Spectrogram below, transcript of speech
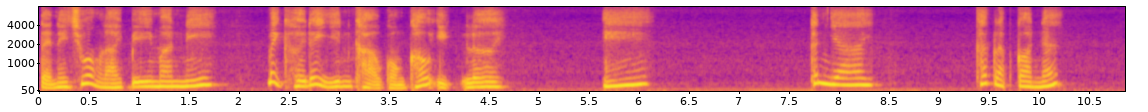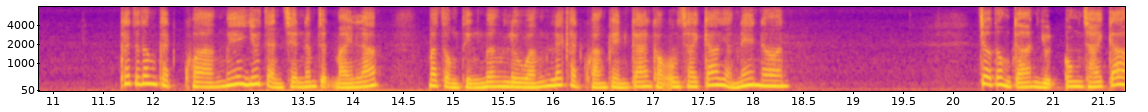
แต่ในช่วงหลายปีมานี้ ไม่เคยได้ยินข่าวของเขาอีกเลย เอ๊ะท่านยายข้ากลับก่อนนะ ข้าจะต้องขัดขวางไม่ให้ยุจันเชิญนำจดหมายลับ มาส่งถึงเมืองหลวง และขัดขวางแผนการขององค์ชายเก้าอย่างแน่นอน เจ้าต้องการหยุดองค์ชายเก้า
